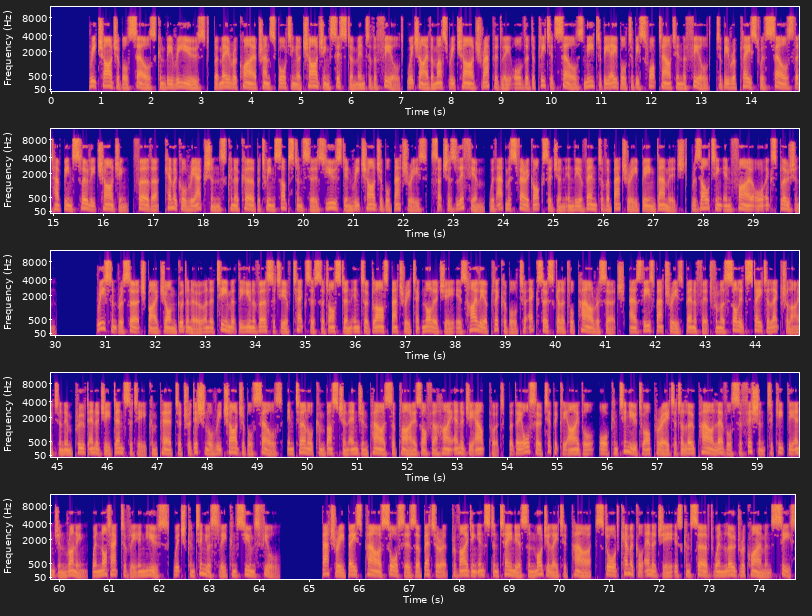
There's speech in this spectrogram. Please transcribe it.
Rechargeable cells can be reused, but may require transporting a charging system into the field, which either must recharge rapidly or the depleted cells need to be able to be swapped out in the field, to be replaced with cells that have been slowly charging. Further, chemical reactions can occur between substances used in rechargeable batteries, such as lithium, with atmospheric oxygen in the event of a battery being damaged, resulting in fire or explosion. Recent research by John Goodenough and a team at the University of Texas at Austin into glass battery technology is highly applicable to exoskeletal power research, as these batteries benefit from a solid-state electrolyte and improved energy density compared to traditional rechargeable cells. Internal combustion engine power supplies offer high energy output, but they also typically idle, or continue to operate at a low power level sufficient to keep the engine running when not actively in use, which continuously consumes fuel. Battery-based power sources are better at providing instantaneous and modulated power, stored chemical energy is conserved when load requirements cease.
